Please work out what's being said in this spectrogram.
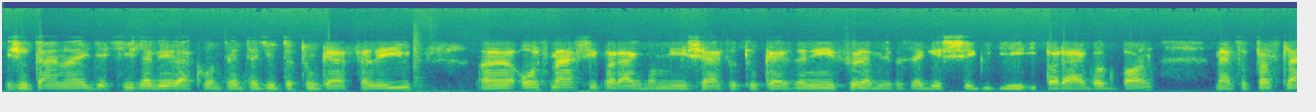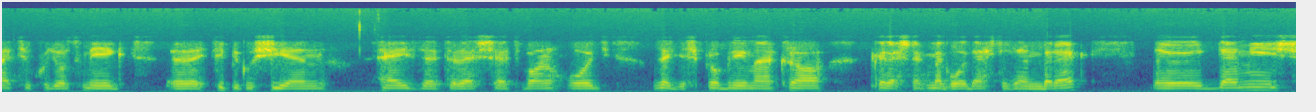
és utána egy-egy hírlevélel kontentet jutottunk el feléjük, ott más iparágban mi is el tudtuk kezdeni, főleg mondjuk az egészségügyi iparágakban, mert ott azt látjuk, hogy ott még egy tipikus ilyen helyzet eset van, hogy az egyes problémákra keresnek megoldást az emberek, de mi is,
